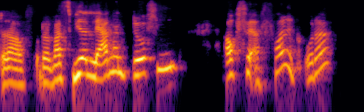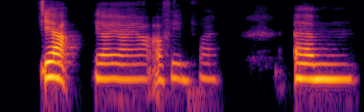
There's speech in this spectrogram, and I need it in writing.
darf oder was wir lernen dürfen, auch für Erfolg, oder? Ja, ja, ja, ja, auf jeden Fall. Ähm,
